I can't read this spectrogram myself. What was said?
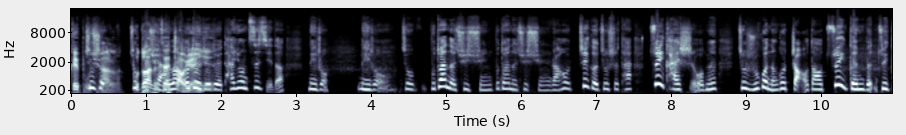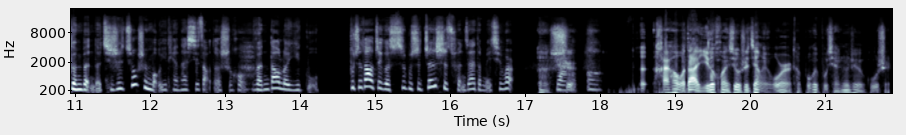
给补全了，就不断的在找。原因。对对对，他用自己的那种那种就不断的去寻，不断的去寻，然后这个就是他最开始，我们就如果能够找到最根本、最根本的，其实就是某一天他洗澡的时候闻到了一股不知道这个是不是真实存在的煤气味儿，呃，是，嗯，呃，还好我大姨的换秀是酱油味儿，她不会补全成这个故事，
